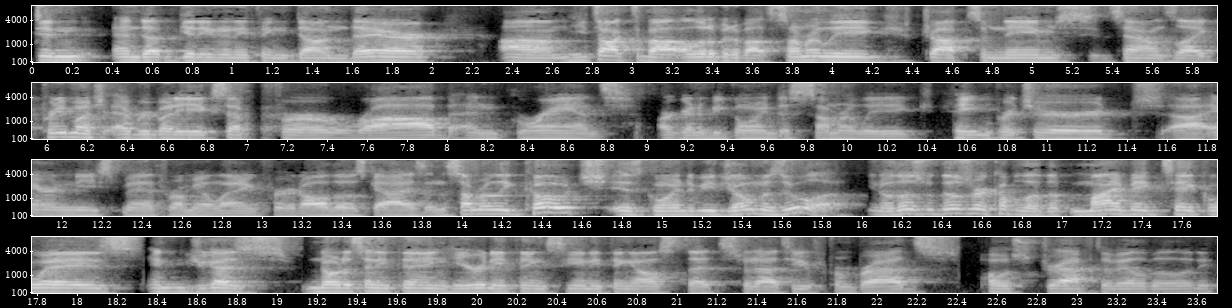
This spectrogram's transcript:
didn't end up getting anything done there. Um, he talked about a little bit about summer league, dropped some names. It sounds like pretty much everybody except for Rob and Grant are going to be going to summer league. Payton Pritchard, uh, Aaron Nesmith, Romeo Langford, all those guys, and the summer league coach is going to be Joe Mazzulla. You know, those those are a couple of the, my big takeaways. And did you guys notice anything, hear anything, see anything else that stood out to you from Brad's post draft availability?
